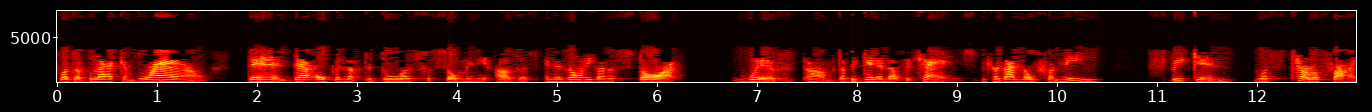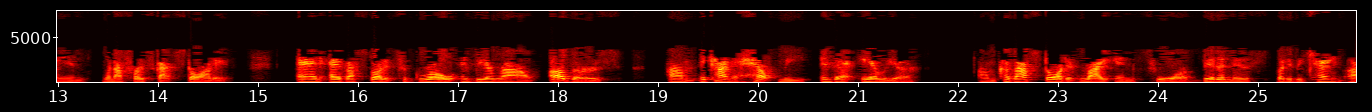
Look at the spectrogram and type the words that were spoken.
for the black and brown, then that opened up the doors for so many others. And it's only going to start with um, the beginning of the change. Because I know for me, speaking was terrifying when I first got started. And as I started to grow and be around others, um, it kind of helped me in that area because um, I started writing for bitterness, but it became a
